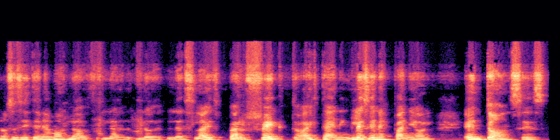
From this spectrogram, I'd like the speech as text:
no sé si tenemos las slides. Perfecto, ahí está, en inglés y en español. Entonces,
